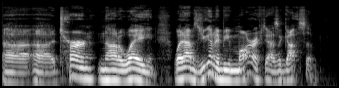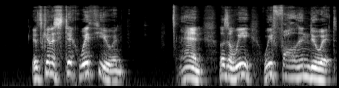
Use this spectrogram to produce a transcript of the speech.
uh, uh, turn not away. And what happens? You're going to be marked as a gossip. It's going to stick with you, and and listen, we we fall into it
